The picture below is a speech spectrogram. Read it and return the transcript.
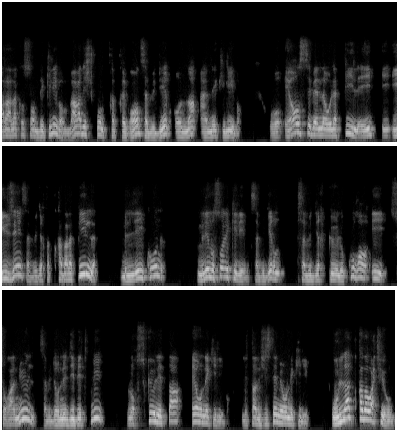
راه لا كونستونت ديكليبر ما غاديش تكون تري تري غروند سا فو دير اون ا ان اكيليبر اي اون سي بانه لا بيل يوزي سا فو دير تتقاضى لا بيل ملي يكون l'équilibre. Ça veut dire ça veut dire que le courant I sera nul, ça veut dire ne débite plus lorsque l'état est en équilibre. L'état du système est en équilibre. ولا تقضى واحد فيهم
